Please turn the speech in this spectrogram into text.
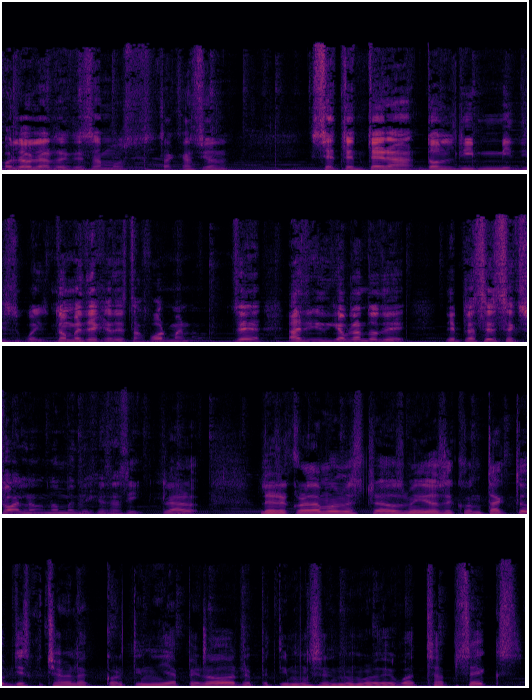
Hola, hola, regresamos. Esta canción setentera, Don't Leave Me This Way. No me dejes de esta forma, ¿no? O sea, hablando de, placer sexual, ¿no? No me dejes así. Claro, les recordamos nuestros medios de contacto. Ya escucharon la cortinilla, pero repetimos el número de WhatsApp sex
